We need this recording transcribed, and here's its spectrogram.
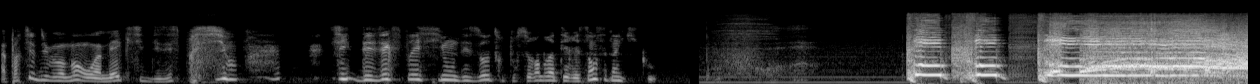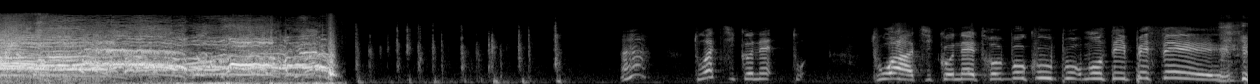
à partir du moment où un mec cite des expressions, cite des expressions des autres pour se rendre intéressant, c'est un kikou. Hein Toi t'y connais... Toi... Toi t'y connaître beaucoup pour monter PC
